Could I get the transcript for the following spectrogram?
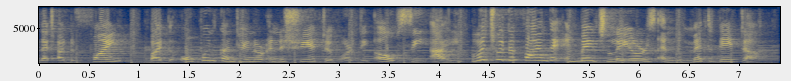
that are defined by the Open Container Initiative or the OCI, which would define the image layers and the metadata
